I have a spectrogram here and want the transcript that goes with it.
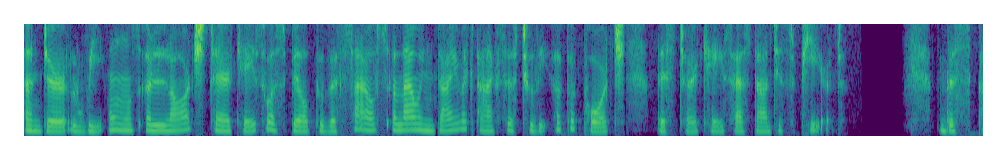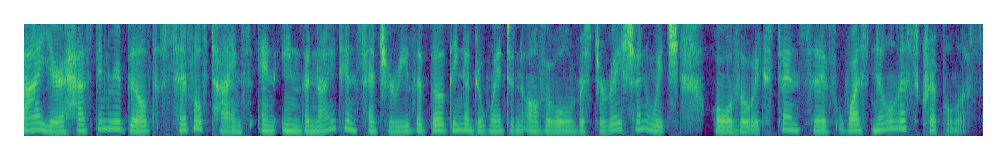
Under Louis XI, a large staircase was built to the south, allowing direct access to the upper porch. This staircase has now disappeared. The spire has been rebuilt several times, and in the 19th century, the building underwent an overall restoration, which, although extensive, was no less scrupulous.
